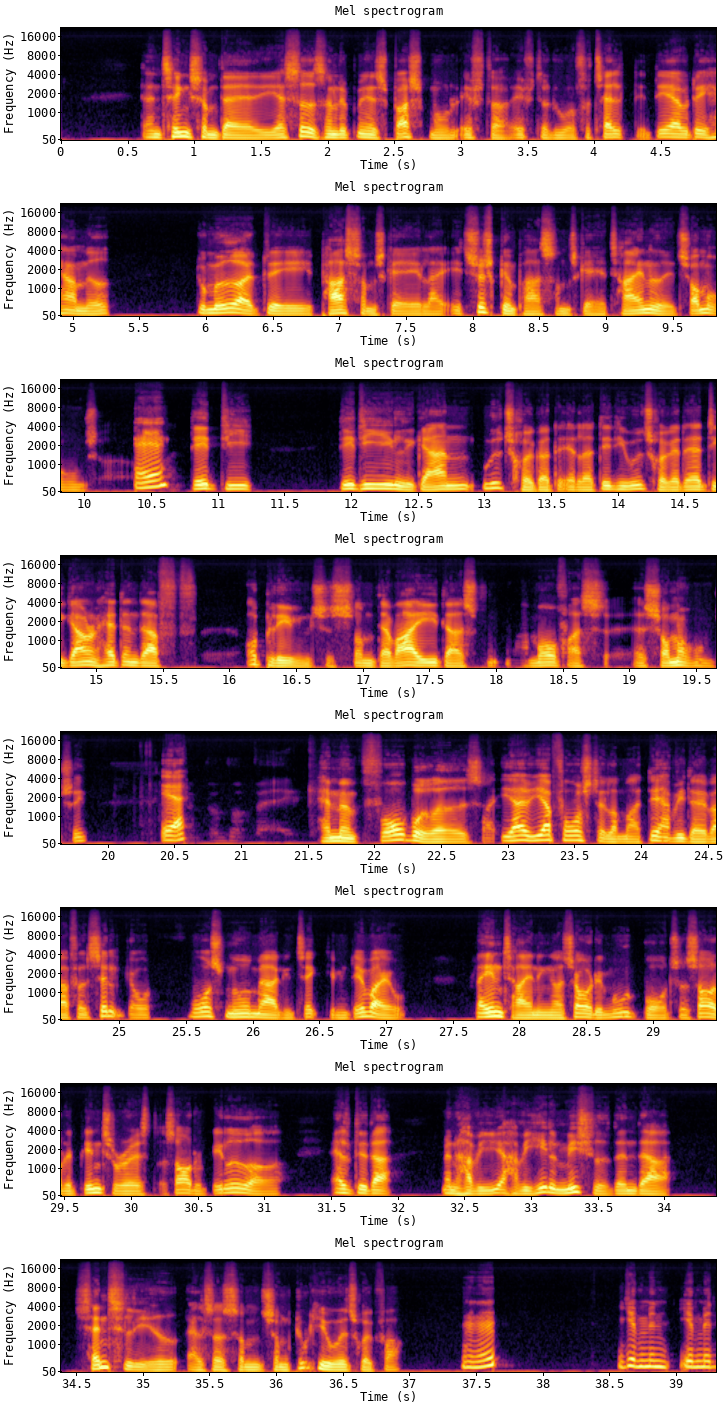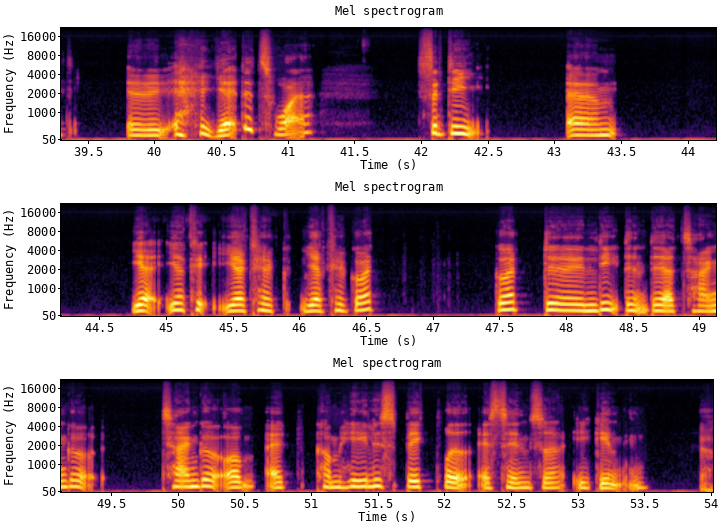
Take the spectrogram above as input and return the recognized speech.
der er en ting, som der, jeg sidder sådan lidt med et spørgsmål, efter, efter du har fortalt det, det er jo det her med, du møder et, et par, som skal, eller et søskendepar, som skal have tegnet et sommerhus. ja, Det de, det de egentlig gerne udtrykker, eller det de udtrykker, det er, at de gerne vil have den der oplevelse, som der var i deres morfars øh, sommerhus, ikke? Ja. Kan man forberede sig? Jeg, jeg forestiller mig, det har vi da i hvert fald selv gjort. Vores møde med arkitekt, jamen det var jo plantegninger, og så var det moodboards, og så var det Pinterest, og så var det billeder, og alt det der. Men har vi, har vi helt misset den der sanselighed, altså som, som du giver udtryk for? Mm-hmm. Jamen, jamen øh, ja, det tror jeg. Fordi øh, jeg, jeg, kan, jeg, kan, jeg kan godt, godt øh, lide den der tanke, tanke om at komme hele spektret af sensor igennem. Ja.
